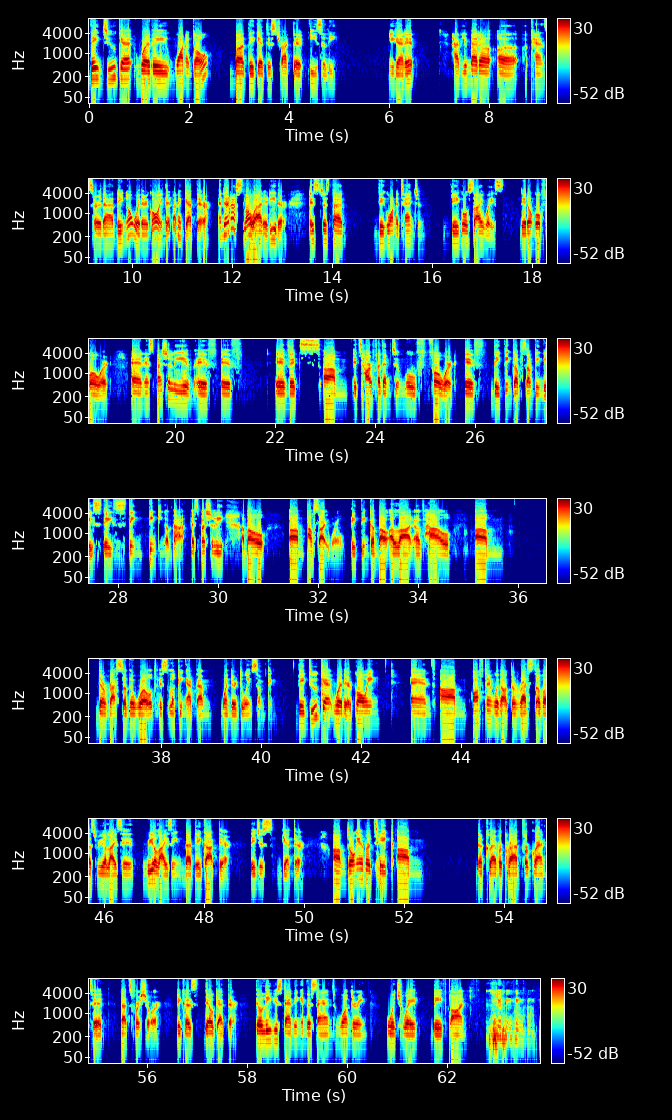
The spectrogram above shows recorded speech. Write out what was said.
They do get where they want to go, but they get distracted easily. You get it? Have you met a, a, a cancer that they know where they're going? They're going to get there. And they're not slow at it either. It's just that they go on a tangent. They go sideways. They don't go forward. And especially if if if, if it's um, it's hard for them to move forward. If they think of something, they stay think, thinking of that. Especially about um, outside world. They think about a lot of how um, the rest of the world is looking at them when they're doing something. They do get where they're going, and um, often without the rest of us realizing realizing that they got there. They just get there. Um, don't ever take um, the clever crab for granted. That's for sure, because they'll get there. They'll leave you standing in the sand, wondering which way they've gone.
